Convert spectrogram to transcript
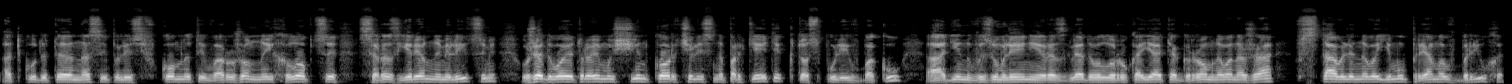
Откуда-то насыпались в комнаты вооруженные хлопцы с разъяренными лицами. Уже двое-трое мужчин корчились на паркете, кто с пулей в боку, а один в изумлении разглядывал рукоять огромного ножа, вставленного ему прямо в брюхо.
